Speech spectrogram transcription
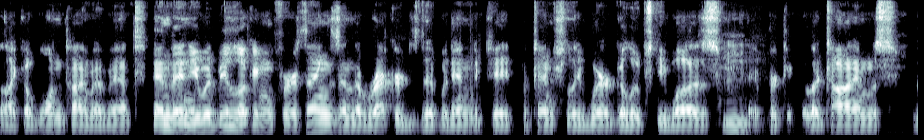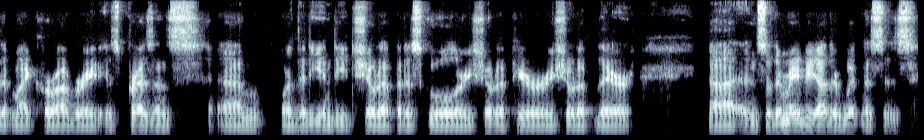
like a one time event. And then you would be looking for things in the records that would indicate potentially where Golubski was mm. at particular times that might corroborate his presence um, or that he indeed showed up at a school or he showed up here or he showed up there. Uh, and so there may be other witnesses.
